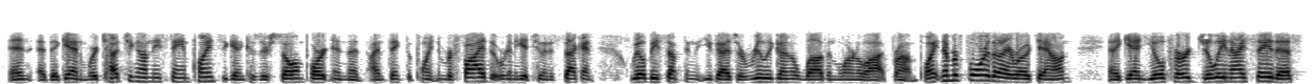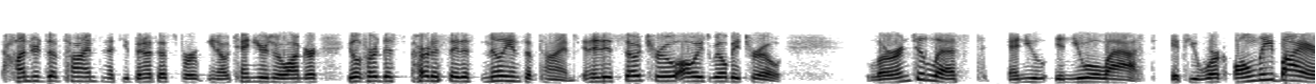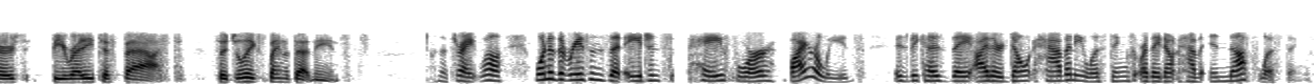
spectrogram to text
and uh, again, we're touching on these same points again because they're so important. And I think the point number five that we're going to get to in a second will be something that you guys are really going to love and learn a lot from. Point number four that I wrote down, and again, you've heard Julie and I say this hundreds of times, and if you've been with us for you know ten years or longer, you'll have heard this, heard us say this millions of times, and it is so true, always will be true. Learn to list, and you and you will last. If you work only buyers, be ready to fast. So, Julie, explain what that means. That's right. Well, one of the reasons that agents pay for buyer leads is because they either don't have any listings or they don't have enough listings.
